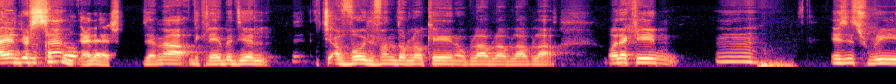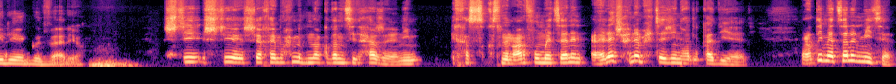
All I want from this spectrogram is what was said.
I understand. نقدروا- علاش؟ زعما ديك اللعيبة ديال to avoid ال vendor lock-in وبلا بلا بلا بلا ولكن is it really a good value? شتي شتي أخي محمد نقدر نزيد حاجة؟ يعني خاص خصنا نعرفوا مثلا علاش حنا محتاجين هذه القضية هذه نعطي مثلا مثال.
